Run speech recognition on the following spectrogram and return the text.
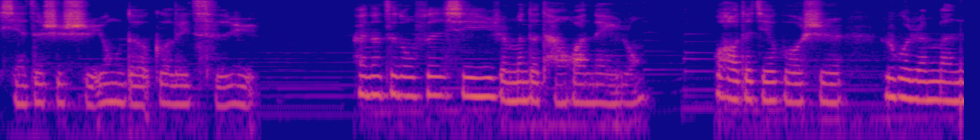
写字时使用的各类词语，还能自动分析人们的谈话内容。不好的结果是，如果人们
